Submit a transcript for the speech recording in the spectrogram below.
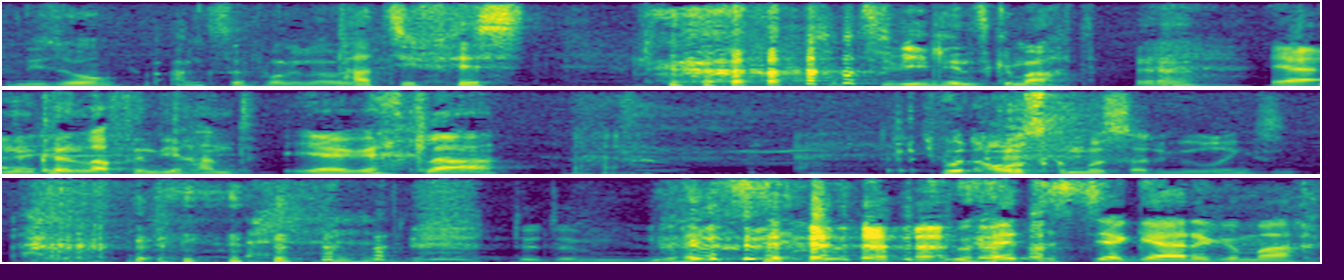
Wieso? Ich hab Angst davor, glaube ich. Pazifist. Ich hab Ziviliens gemacht. Ja? Ja, ich nimm keine Waffe in die Hand. Ja, ge- Klar? Ich wurde ausgemustert übrigens. du hättest ja gerne gemacht,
